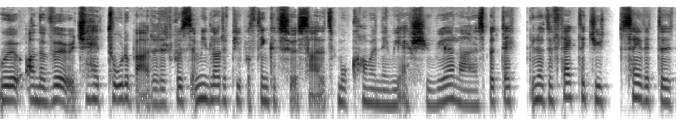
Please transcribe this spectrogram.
were on the verge, had thought about it. It was, I mean, a lot of people think of suicide. It's more common than we actually realize. But that, you know, the fact that you say that the,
